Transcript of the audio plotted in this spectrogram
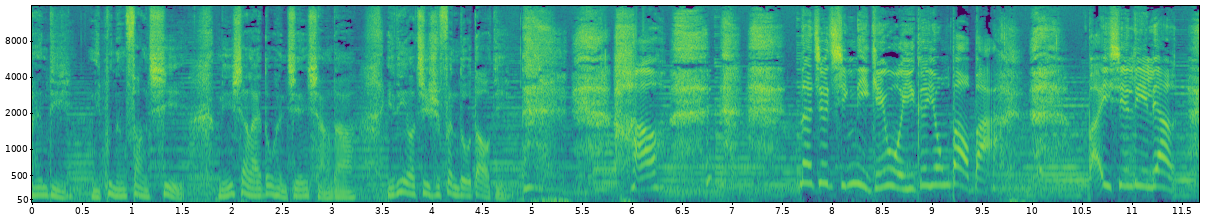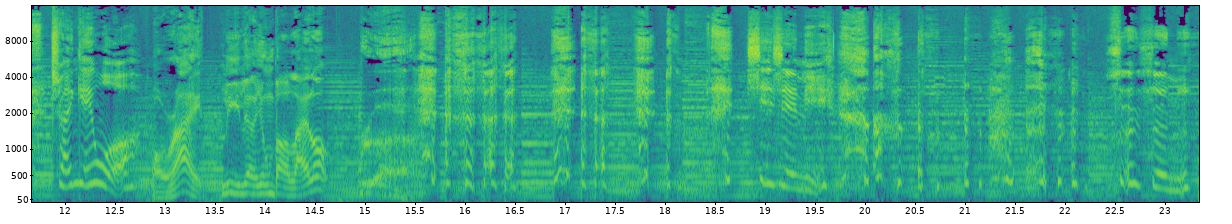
Andy，你不能放弃，你一向来都很坚强的，一定要继续奋斗到底。好。那就请你给我一个拥抱吧，把一些力量传给我。All right，力量拥抱来喽！谢谢你，谢谢你。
